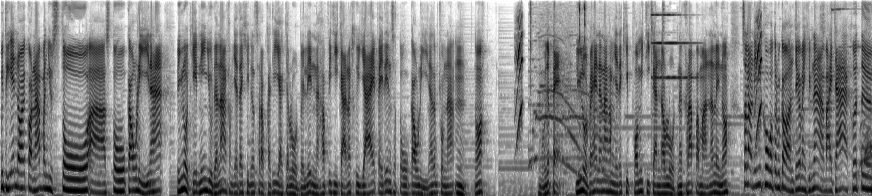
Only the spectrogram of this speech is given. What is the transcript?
มือถือ Android ก่อนนะมันอยู่ Store อ่า Store เกาหลีนะฮะ ลิงก์โหลดเกมนี้อยู่ด้านล่างคำยาใต้คลิปนะสำหรับใครที่อยากจะโหลดไปเล่นนะครับ วิธีการก็คือย้ายไปเล่นสโตร์เกาหลีนะท่านผู้ชมนะ อืม เนาะผมจะแปะลิงก์โหลดไปให้นะนั่งทำยาตะคลิปพร้อมวิธีการดาวน์โหลดนะครับ ประมาณนั้นเลยเนาะสำหรับนี้พี่โคกตัวไปก่อน เจอกันใหม่คลิปหน้า บายจ้าโคตรตึง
